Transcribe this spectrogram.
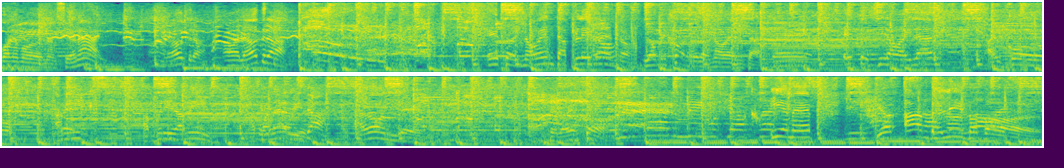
Ponemos nacional. Vamos a la otra. Vamos a la otra. Esto es 90 pleno, lo mejor de los 90. Esto es ir a bailar al codo, a Mix, a Pridamí, a Bailar a Panavi. mitad. ¿A dónde? Pero esto. EMF, you're unbelievable.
